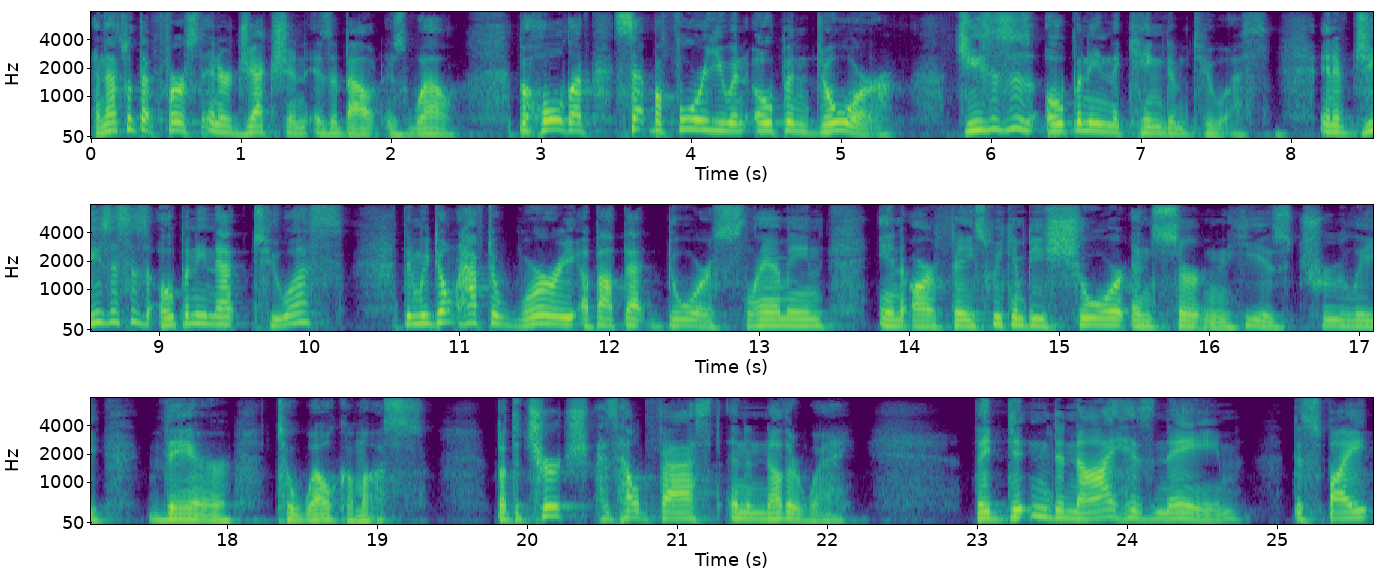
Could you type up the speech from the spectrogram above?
And that's what that first interjection is about as well. Behold, I've set before you an open door. Jesus is opening the kingdom to us. And if Jesus is opening that to us, then we don't have to worry about that door slamming in our face. We can be sure and certain he is truly there to welcome us. But the church has held fast in another way. They didn't deny his name despite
